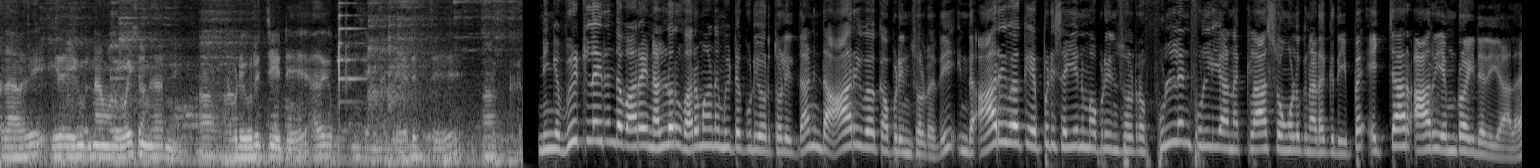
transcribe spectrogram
அதாவது இதை நான் உங்களுக்கு வயசு ஒன்று தரணும் அப்படி உரிச்சிட்டு அதுக்கப்புறம் எடுத்து நீங்க வீட்டில் இருந்த வரை நல்ல ஒரு வருமானம் ஈட்டக்கூடிய ஒரு தொழில் தான் இந்த ஆரி ஒர்க் அப்படின்னு சொல்றது. இந்த ஆரி ஒர்க் எப்படி செய்யணும் அப்படின்னு சொல்ற ஃபுல் அண்ட் ஃபுல்லியான கிளாஸ் உங்களுக்கு நடக்குது. இப்ப ஹெச்ஆர் ஆர் எம்ப்ராய்டரியால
